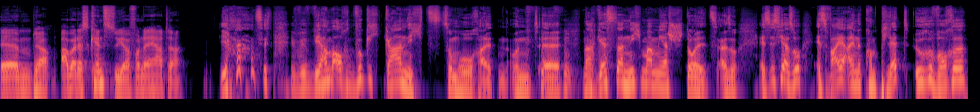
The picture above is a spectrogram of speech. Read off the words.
Ähm, Ja. Aber das kennst du ja von der Hertha. Ja, wir haben auch wirklich gar nichts zum Hochhalten und äh, nach gestern nicht mal mehr Stolz. Also es ist ja so, es war ja eine komplett irre Woche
